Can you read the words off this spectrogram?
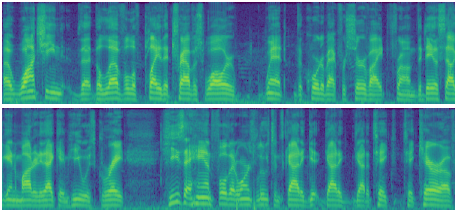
uh, watching the the level of play that Travis Waller went, the quarterback for Servite, from the De La Salle game to modern day that game. He was great. He's a handful that Orange Lutheran's got to get, got to, got to take take care of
